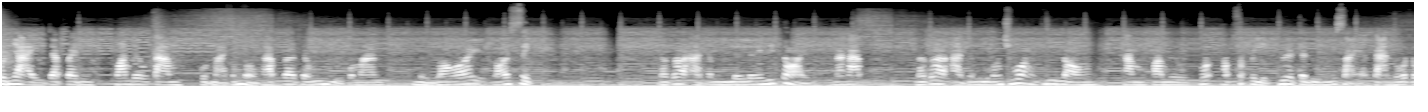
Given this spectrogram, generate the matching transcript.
ส่วนใหญ่จะเป็นความเร็วตามกฎหมายกำหนดครับ ก็จะวิ่งอยู่ประมาณ 100 110 แล้วก็อาจจะมีเลยๆนิดหน่อยนะครับ แล้วก็อาจจะมีบางช่วงที่ลองทำความเร็วท็อปสปีดเพื่อจะดูนิสัยอาการรถ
